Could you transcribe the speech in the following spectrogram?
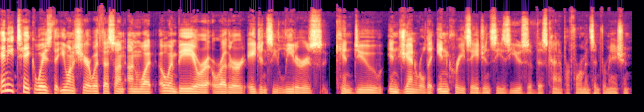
any takeaways that you want to share with us on, on what OMB or, or other agency leaders can do in general to increase agencies' use of this kind of performance information?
